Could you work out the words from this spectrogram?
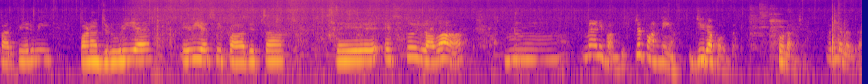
ਪਰ ਫਿਰ ਵੀ ਪਾਣਾ ਜ਼ਰੂਰੀ ਹੈ। ਇਹ ਵੀ ਅਸੀਂ ਪਾ ਦਿੱਤਾ। ਤੇ ਇਸ ਤੋਂ ਇਲਾਵਾ ਮੈਂ ਨਹੀਂ ਪਾਉਂਦੀ ਚਲ ਪਾਉਂਦੀ ਆ ਜੀਰਾ ਪਾਊਡਰ ਥੋੜਾ ਜਿਹਾ। ਵਧੀਆ ਲੱਗਦਾ।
